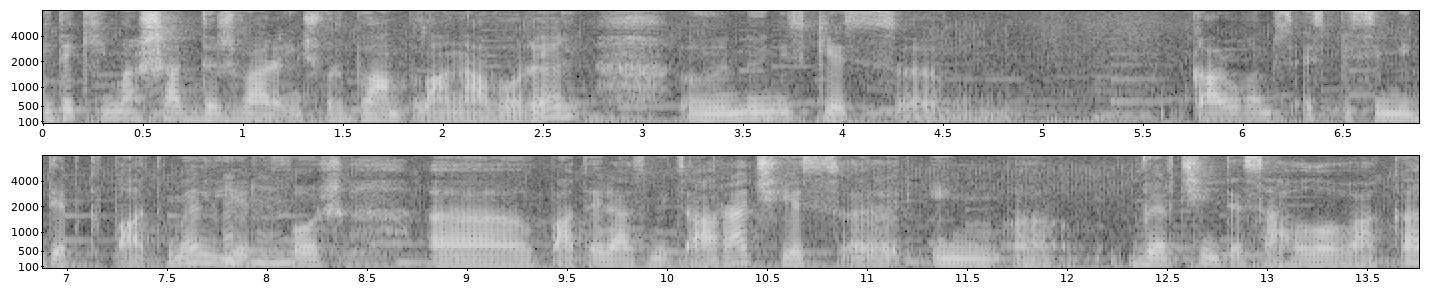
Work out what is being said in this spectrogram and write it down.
գիտեք հիմա շատ դժվար է ինչ որ բան պլանավորել, նույնիսկ ես կարող եմ այսպիսի մի դեպք պատմել, երբ որ պատերազմից առաջ ես իմ վերջին տեսահոլովակը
